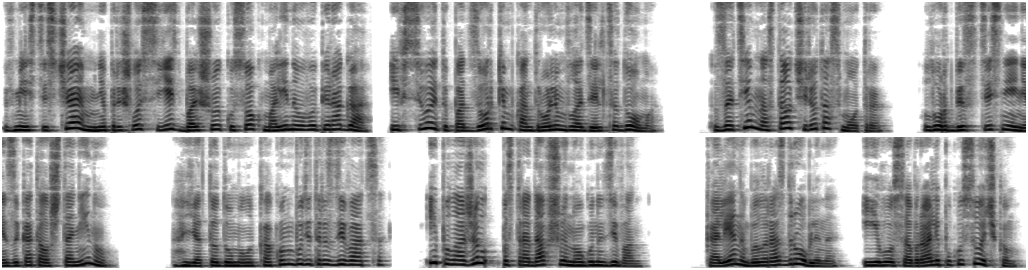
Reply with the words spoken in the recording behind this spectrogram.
Вместе с чаем мне пришлось съесть большой кусок малинового пирога, и все это под зорким контролем владельца дома. Затем настал черед осмотра. Лорд без стеснения закатал штанину, я-то думала, как он будет раздеваться, и положил пострадавшую ногу на диван. Колено было раздроблено, и его собрали по кусочкам,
